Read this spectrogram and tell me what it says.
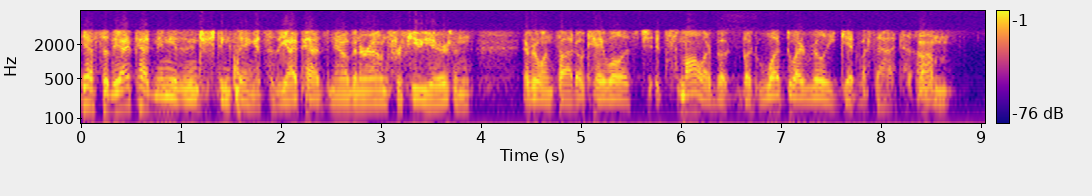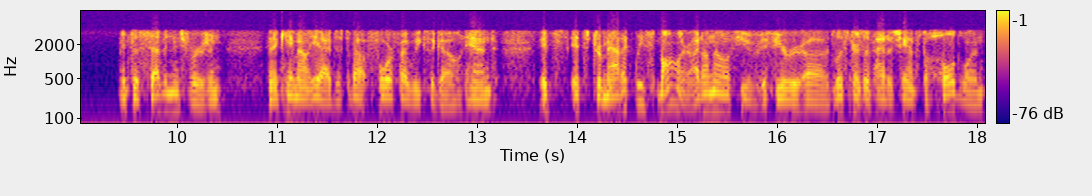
Yeah, so the iPad Mini is an interesting thing. It's the iPad's now been around for a few years, and everyone thought, okay, well, it's it's smaller, but but what do I really get with that? Um, it's a seven-inch version, and it came out, yeah, just about four or five weeks ago, and it's it's dramatically smaller. I don't know if you if your uh, listeners have had a chance to hold one,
